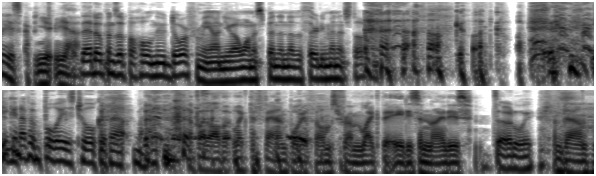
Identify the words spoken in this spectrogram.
Please, I mean, yeah. That opens up a whole new door for me on you. I want to spend another thirty minutes talking. oh god you can have a boys talk about About all the like the fanboy films from like the 80s and 90s. totally. I'm down.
